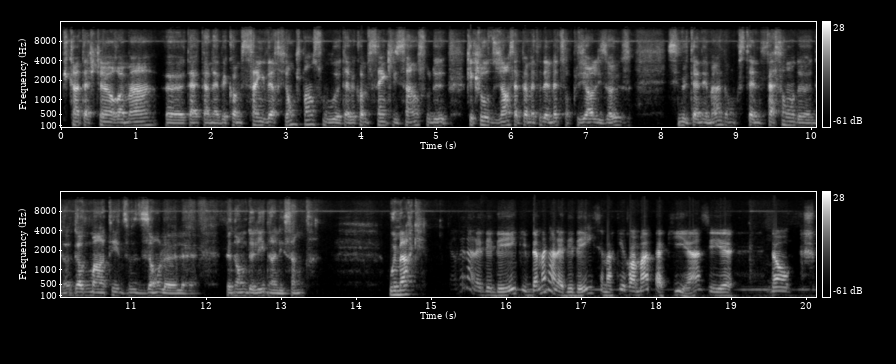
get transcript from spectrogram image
Puis quand tu achetais un roman, tu en avais comme cinq versions, je pense, ou tu avais comme cinq licences ou quelque chose du genre. Ça te permettait de le mettre sur plusieurs liseuses simultanément. Donc, c'était une façon d'augmenter, disons, le nombre de livres dans les centres. Oui, Marc? Dans la DDI, puis évidemment, dans la DDI, c'est marqué roman papier. Hein? Euh, donc, je ne suis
